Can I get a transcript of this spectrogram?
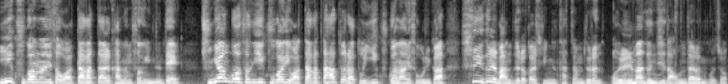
이 구간 안에서 왔다 갔다 할 가능성이 있는데 중요한 것은 이 구간이 왔다 갔다 하더라도 이 구간 안에서 우리가 수익을 만들어 갈 수 있는 타점들은 얼마든지 나온다는 거죠.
